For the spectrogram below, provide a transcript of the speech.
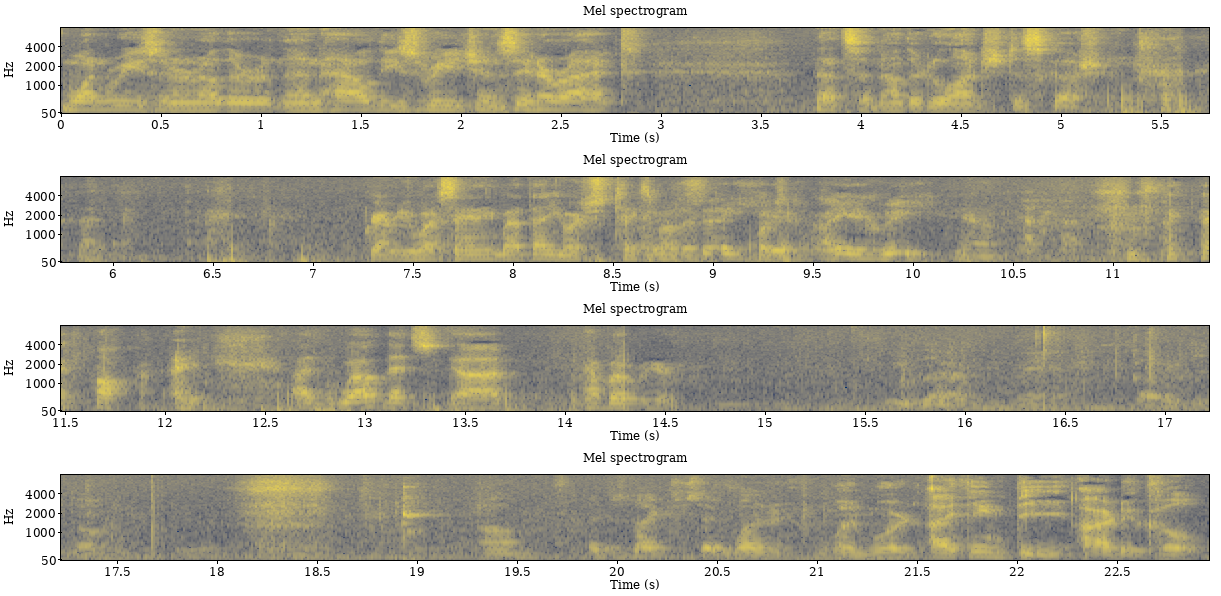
one reason or another, and then how these regions interact. That's another lunch discussion. Graham, you want to say anything about that? You want to take some I other say, questions? uh, I agree. Yeah. All right. Uh, well, that's. Uh, how about over here? Um, I'd just like to say one, one word. I think the article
